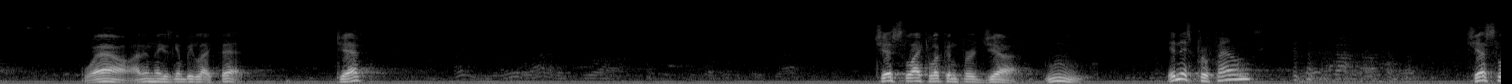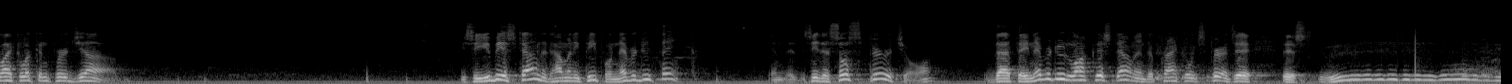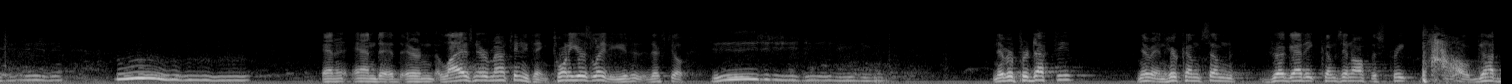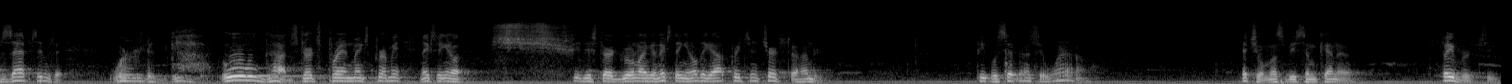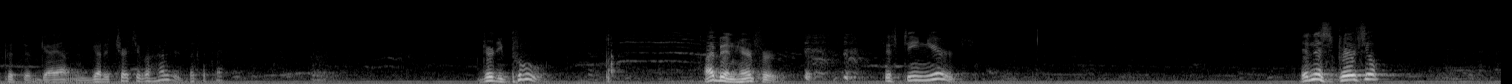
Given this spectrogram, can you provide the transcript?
well, I didn't think it was going to be like that. Jeff? Just like looking for a job. Ooh. Isn't this profound? Just like looking for a job. You see, you'd be astounded how many people never do think. And uh, see, they're so spiritual that they never do lock this down into practical experience. They, this, and and uh, their lives never amount to anything. Twenty years later, they're still never productive, Never. And here comes some drug addict comes in off the street. Pow! God zaps him and says, Word of God. Oh, God. Starts praying, makes prayer. Next thing you know, shh, he just started growing like the next thing you know, they got out preaching in church to a 100. People sit there and say, Wow. Mitchell must be some kind of favorite. She put that guy out and got a church of a 100. Look at that. Dirty pool. I've been here for 15 years. Isn't this spiritual?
